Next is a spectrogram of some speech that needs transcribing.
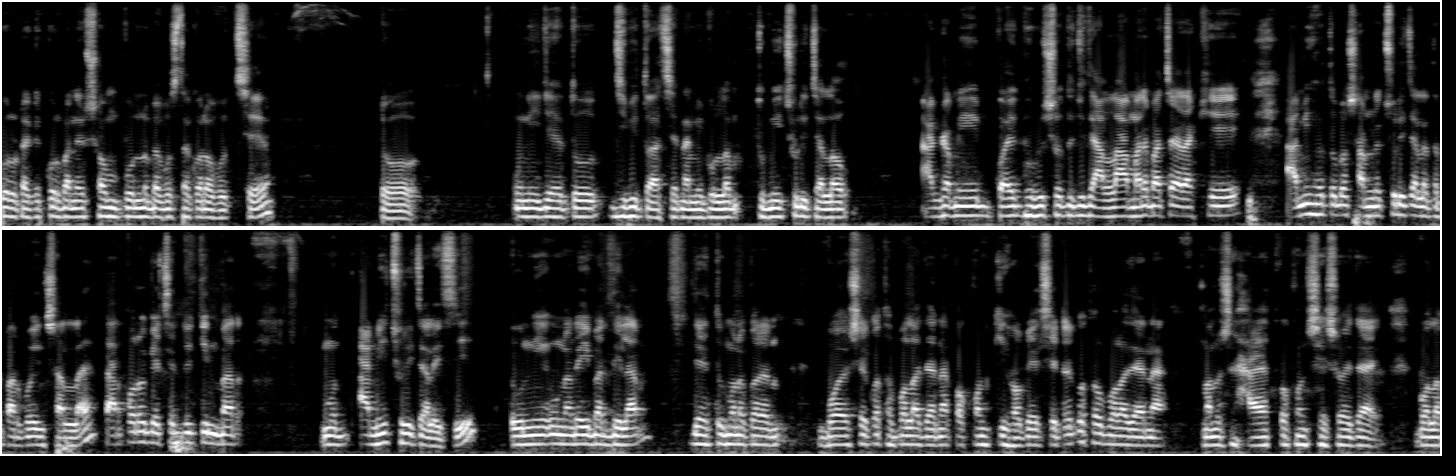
গরুটাকে কোরবানির সম্পূর্ণ ব্যবস্থা করা হচ্ছে। তো উনি যেহেতু জীবিত আছেন, আমি বললাম, তুমি ছুরি চালাও। আগামী কয়েক ভবিষ্যতে যদি আল্লাহ আমারে বাঁচায় রাখে, আমি হয়তো বা সামনে ছুরি চালাতে পারব ইনশাল্লাহ তারপরও গেছে দুই, তিনবার আমি ছুরি চালাইছি। উনি উনারে এইবার দিলাম। যেহেতু মনে করেন বয়সের কথা বলা যায় না কখন কি হবে, সেটার কথাও বলা যায় না। মানুষের হায়াত কখন শেষ হয়ে যায় বলা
